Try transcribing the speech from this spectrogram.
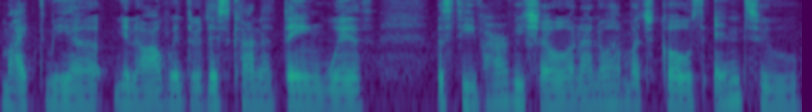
mic'd me up. You know, I went through this kind of thing with the Steve Harvey show, and I know how much goes into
